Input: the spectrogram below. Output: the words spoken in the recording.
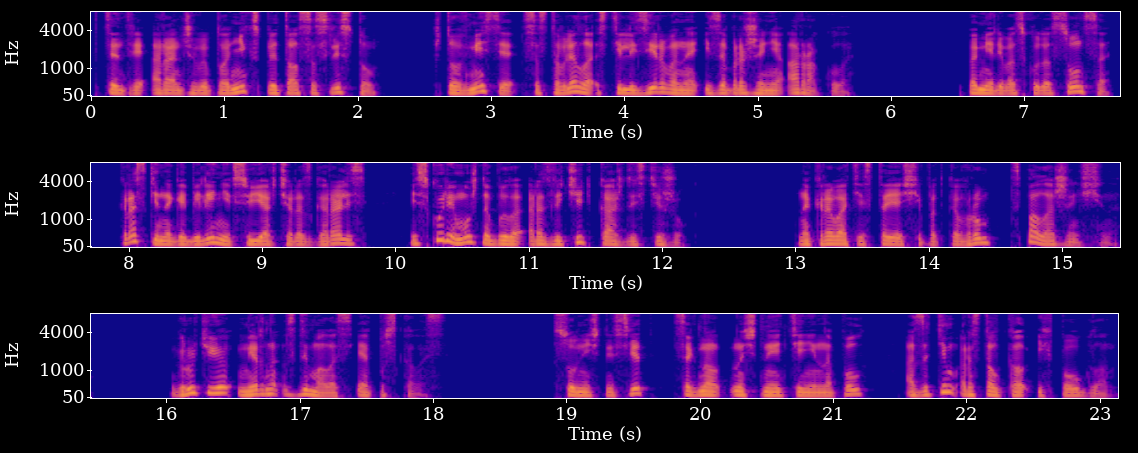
В центре оранжевый планик сплетался с листом, что вместе составляло стилизированное изображение оракула. По мере восхода солнца Краски на гобелене все ярче разгорались, и вскоре можно было различить каждый стежок. На кровати, стоящей под ковром, спала женщина. Грудь ее мерно вздымалась и опускалась. Солнечный свет согнал ночные тени на пол, а затем растолкал их по углам.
